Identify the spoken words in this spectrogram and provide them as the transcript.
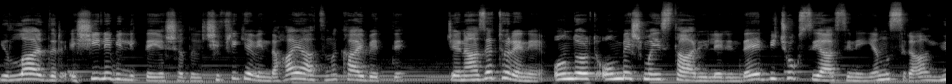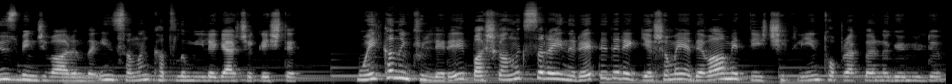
yıllardır eşiyle birlikte yaşadığı çiftlik evinde hayatını kaybetti. Cenaze töreni 14-15 Mayıs tarihlerinde birçok siyasinin yanı sıra 100 bin civarında insanın katılımıyla gerçekleşti. Moika'nın külleri başkanlık sarayını reddederek yaşamaya devam ettiği çiftliğin topraklarına gömüldü.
